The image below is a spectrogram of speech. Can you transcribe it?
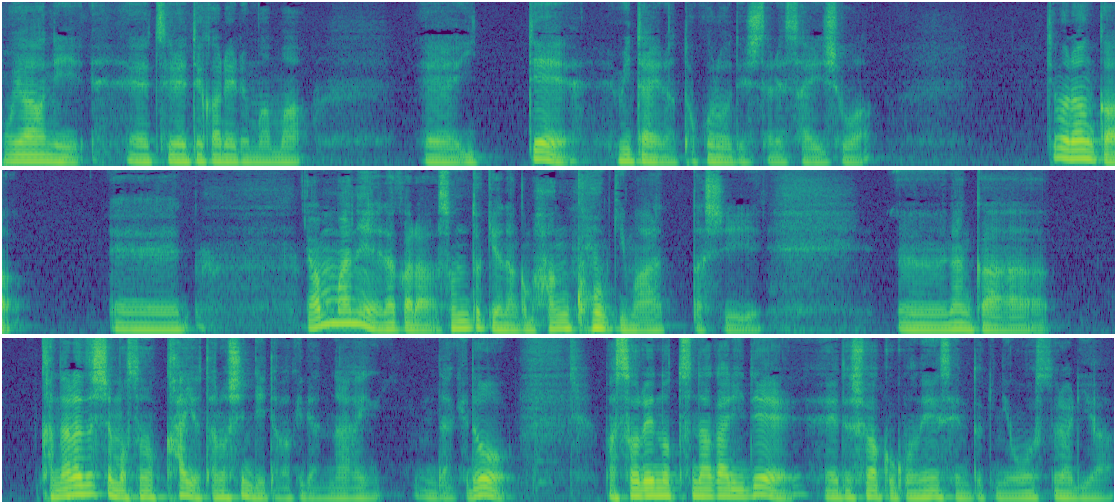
親に、えー、連れてかれるまま、えー、行ってみたいなところでしたね最初は。でもなんか、えー、あんまねだからその時はなんかもう反抗期もあったしうんなんか必ずしもその会を楽しんでいたわけではないんだけど、まあ、それのつながりで、えー、と小学校5年生の時にオーストラリア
